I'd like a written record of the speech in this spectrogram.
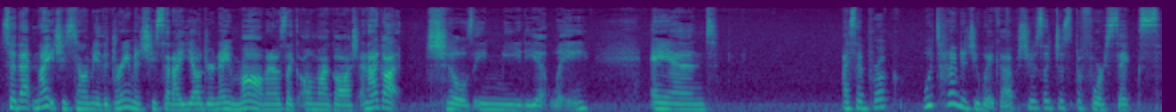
So that night, she's telling me the dream, and she said, I yelled your name, Mom. And I was like, oh my gosh. And I got chills immediately. And I said, Brooke, what time did you wake up? She was like, just before six.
